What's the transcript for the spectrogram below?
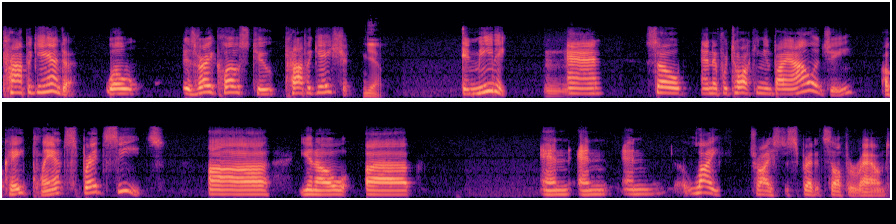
propaganda. Well, is very close to propagation. Yeah. In meaning, mm-hmm. and so, and if we're talking in biology, okay, plants spread seeds. Uh, you know, uh, and and and life tries to spread itself around.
